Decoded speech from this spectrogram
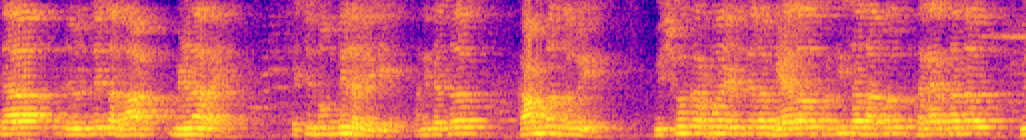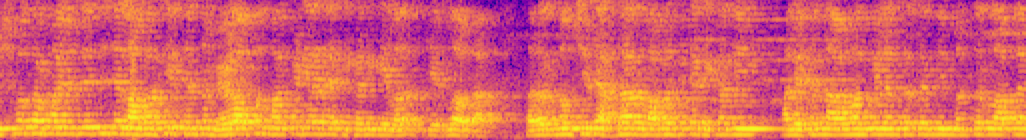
त्या योजनेचा लाभ मिळणार आहे. त्याची नोंदणी झालेली आहे आणि त्याचं काम पण चालू आहे. विश्वकर्मा योजनेला मिळालेला प्रतिसाद आपण खऱ्या अर्थानं विश्वकर्मा योजनेचे जे लाभार्थी आहेत त्यांचा मेळावा आपण मार्केट यार्ड या ठिकाणी केला घेतला होता. साधारण नऊशे ते हजार लाभार्थी त्या ठिकाणी आले. त्यांना आवाहन केल्यानंतर त्यांनी मंचरला आपल्या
